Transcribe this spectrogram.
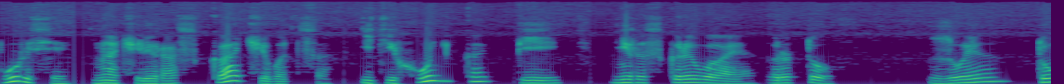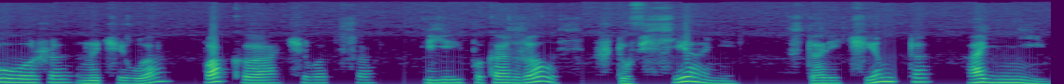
Пурси начали раскачиваться и тихонько петь не раскрывая ртов. Зоя тоже начала покачиваться, и ей показалось, что все они стали чем-то одним.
